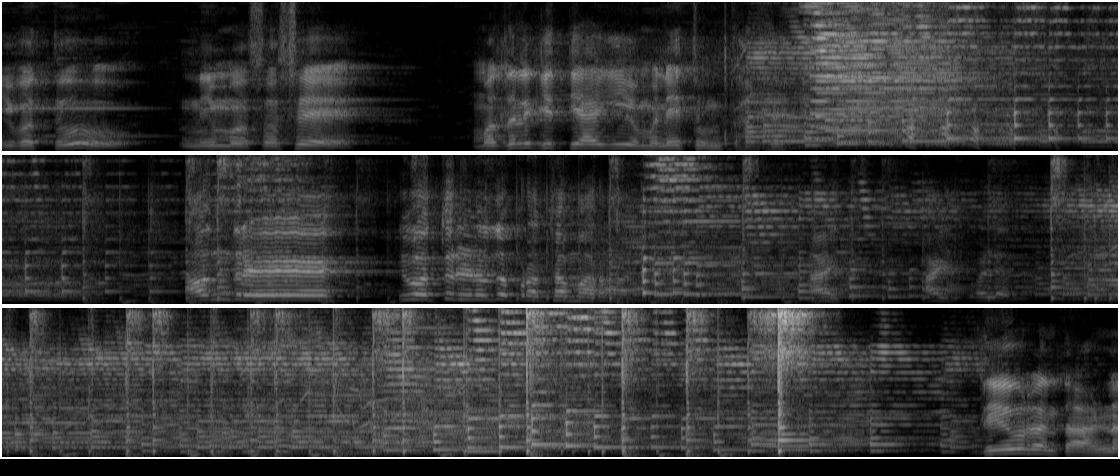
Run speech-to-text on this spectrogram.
ಇವತ್ತು ನಿಮ್ಮ ಸೊಸೆ ಮೊದಲಿಗಿತ್ತಿಯಾಗಿ ಮನೆ ತುಂಬ್ತಾರೆ ಅಂದ್ರೆ ಇವತ್ತು ನಿನ್ನದು ಪ್ರಥಮ ರಾತ್ರಿ. ಆಯ್ತು ಆಯ್ತು ಒಳ್ಳೆಯದು ದೇವ್ರಂತ ಅಣ್ಣ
